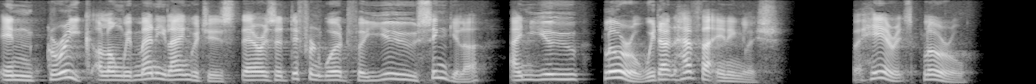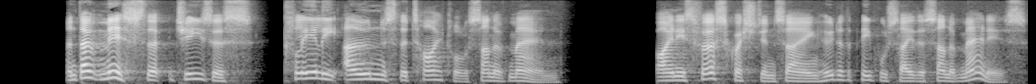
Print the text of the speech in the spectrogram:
in Greek, along with many languages, there is a different word for you singular and you plural. We don't have that in English. But here it's plural. And don't miss that Jesus clearly owns the title Son of Man by in his first question saying, Who do the people say the Son of Man is?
